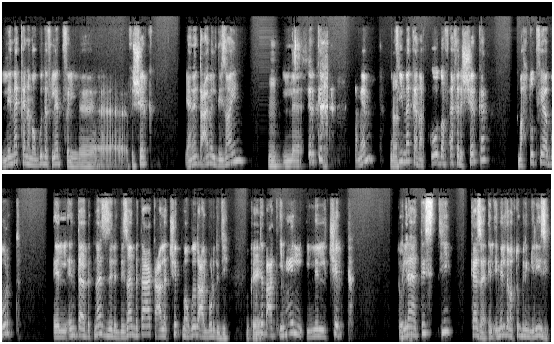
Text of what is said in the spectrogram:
لمكنه موجودة في lab في في الشركة؟ يعني أنت عامل design ل circuit تمام؟ وفي مكنه في اوضه في آخر الشركة محطوط فيها board ال... أنت بتنزل ال design بتاعك على chip موجوده على ال board دي. Okay. وتبعت ايميل لل chip تقول لها test ي كذا. الايميل ده مكتوب بالإنجليزي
